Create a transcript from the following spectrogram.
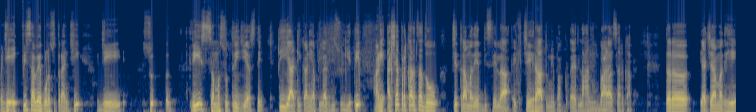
म्हणजे एकविसाव्या गुणसूत्रांची जी सु त्रिसमसूत्री जी असते ती या ठिकाणी आपल्याला दिसून येते. आणि अशा प्रकारचा जो चित्रामध्ये दिसलेला एक चेहरा तुम्ही बघतायत लहान बाळासारखा. तर याच्यामध्ये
